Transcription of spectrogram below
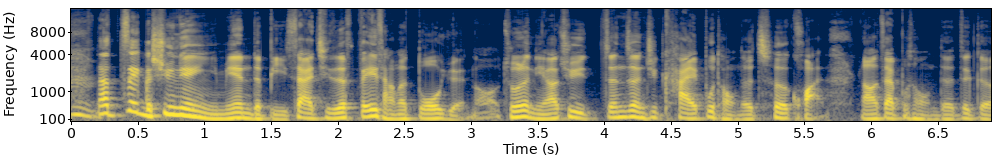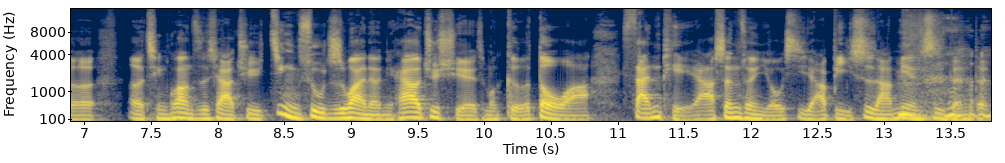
嗯，那这个训练营里面的比赛其实非常的多元哦，除了你要去真正去开不同的车款，然后在不同的这个呃情况之下去竞速之外呢，你还要去学什么格斗啊、三铁啊、生存游戏啊、笔试啊、面试等等。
